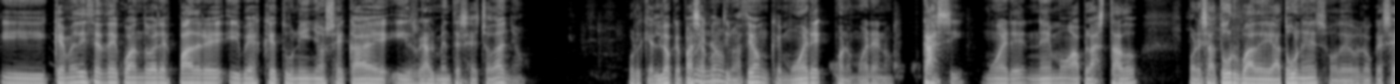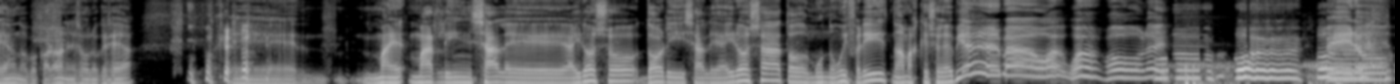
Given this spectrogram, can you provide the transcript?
¿Y qué me dices de cuando eres padre y ves que tu niño se cae y realmente se ha hecho daño? Porque es lo que pasa Bueno. a continuación, que muere, bueno, muere no, casi muere Nemo aplastado por esa turba de atunes o de lo que sea, no bocarones o lo que sea. Eh, Ma- Marlin sale airoso, Dory sale airosa, todo el mundo muy feliz, nada más que soy bien, gua- ole". pero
